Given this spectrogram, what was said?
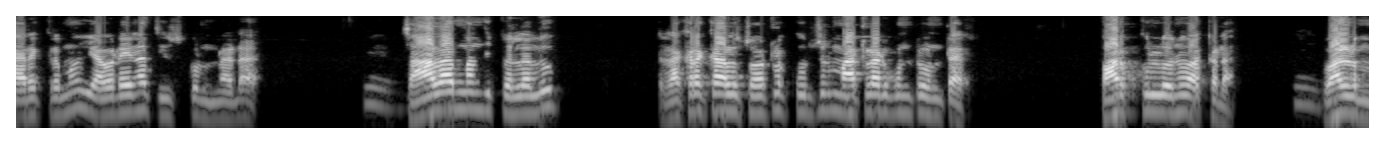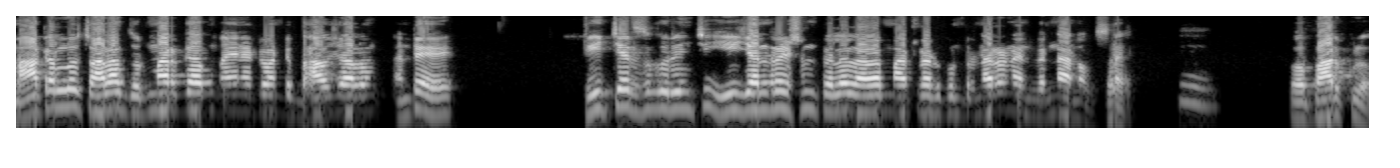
కార్యక్రమం ఎవరైనా తీసుకుంటున్నాడా? చాలా మంది పిల్లలు రకరకాల చోట్ల కూర్చుని మాట్లాడుకుంటూ ఉంటారు. పార్కుల్లోనూ అక్కడ. వాళ్ళ మాటల్లో చాలా దుర్మార్గమైనటువంటి భావజాలం అంటే టీచర్స్ గురించి ఈ జనరేషన్ పిల్లలు ఎలా మాట్లాడుకుంటున్నారో నేను విన్నాను ఒకసారి. ఓ పార్కులో.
